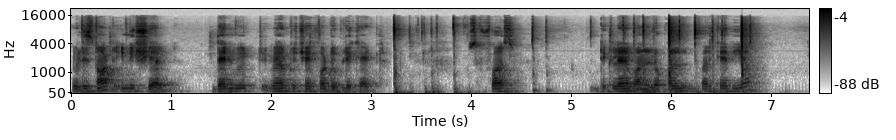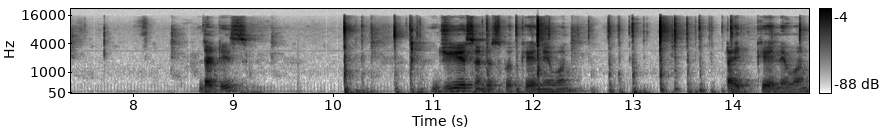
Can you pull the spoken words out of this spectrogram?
if it is not initial then we, have to check for duplicate. So first declare one local work area. That is gs underscore kna1 type kna1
